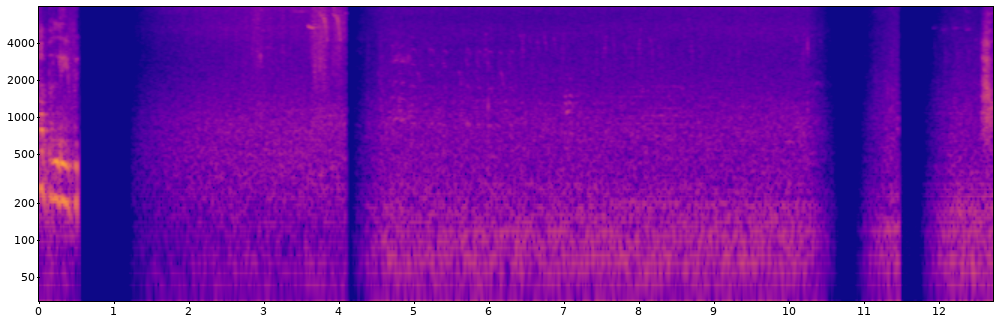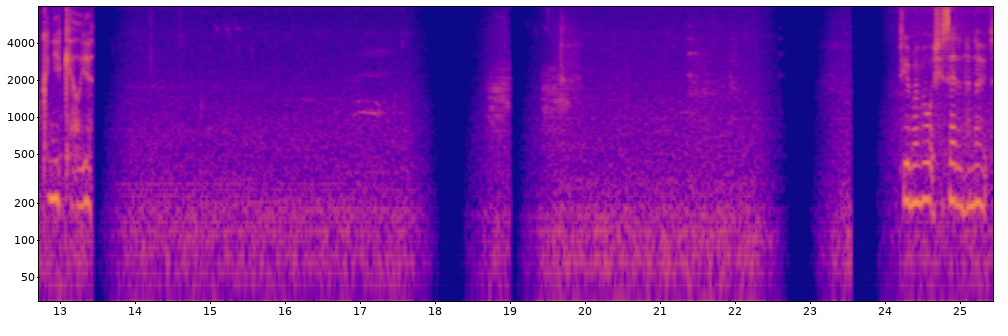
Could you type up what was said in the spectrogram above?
Can't believe we. How can you kill your. Do you remember what she said in her note?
